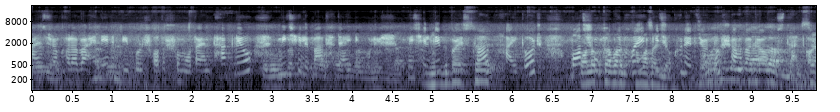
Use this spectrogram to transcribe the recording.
আইন শৃঙ্খলা বাহিনীর বিপুল সদস্য মোতায়েন থাকলেও মিছিলে বাধা দেয়নি পুলিশ। মিছিলটি প্রেস ক্লাব হাইকোর্ট মৎস্য ভবন হয়ে কিছুক্ষণের জন্য শাহবাগে অবস্থান করে।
